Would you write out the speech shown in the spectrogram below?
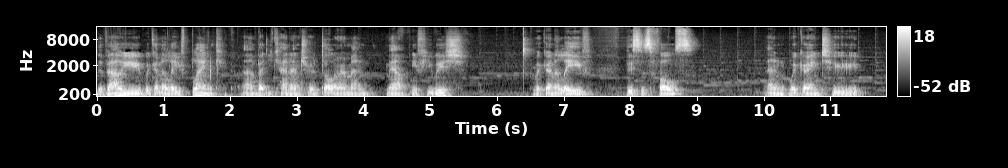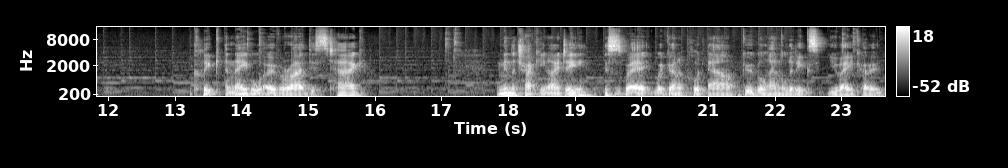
The value we're going to leave blank, um, but you can enter a dollar amount if you wish. We're going to leave this as false. and we're going to click enable override this tag. And in the tracking ID this is where we're going to put our Google Analytics UA code.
